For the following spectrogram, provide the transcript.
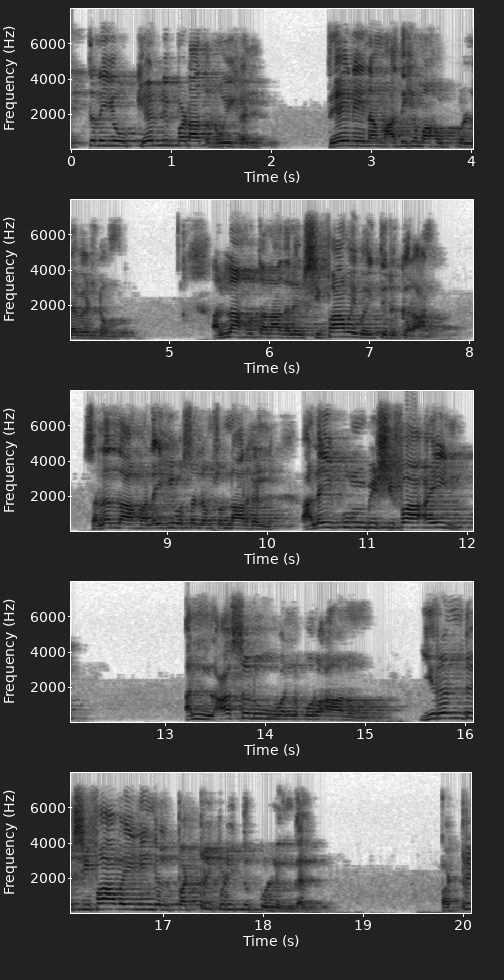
எத்தனையோ கேள்விப்படாத நோய்கள் தேனை நாம் அதிகமாக உட்கொள்ள வேண்டும். அல்லாஹு தலா அதில் ஷிஃபாவை வைத்திருக்கிறான். சல்லல்லாஹ் அலைஹி வசல்லம் சொன்னார்கள் அலை கும்பி ஷிஃபா ஐன் அல் அசலு அல் குர்ஆனு. இரண்டு ஷிஃபாவை நீங்கள் பற்றி பிடித்து கொள்ளுங்கள். பற்றி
